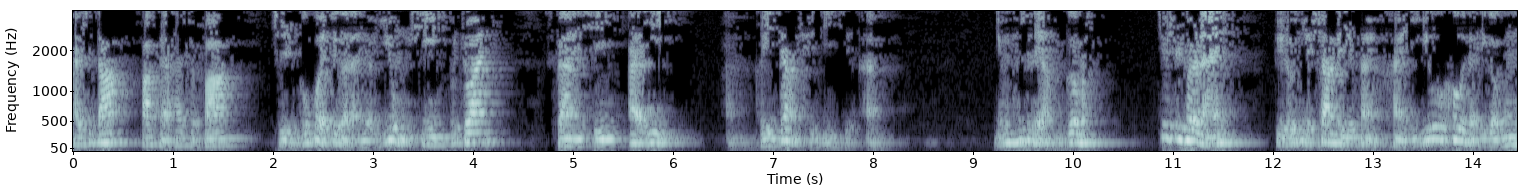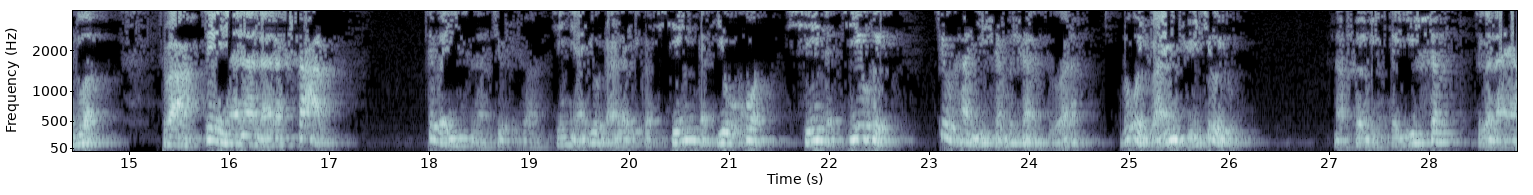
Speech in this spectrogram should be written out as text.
还是当，发财还是发。只不过这个人叫用心不专，三心二意啊，可以这样去理解啊，因为它是两个嘛，就是说人，比如你上了一份很优厚的一个工作，是吧？这一年呢来了煞了，这个意思呢，就是说今年又来了一个新的诱惑，新的机会，就看你选不选择了。如果原局就有，那说明这一生这个人呀，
